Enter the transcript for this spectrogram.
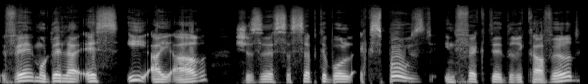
ומודל ה-SEIR, שזה Susceptible Exposed Infected Recovered,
